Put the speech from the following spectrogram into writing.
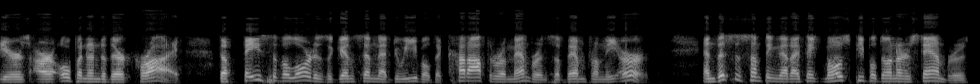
ears are open unto their cry. The face of the Lord is against them that do evil, to cut off the remembrance of them from the earth. And this is something that I think most people don't understand, Bruce.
